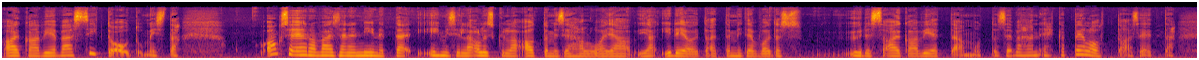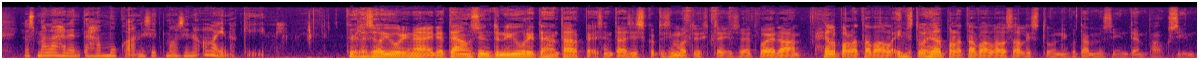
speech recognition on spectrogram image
aikaa vievää sitoutumista. Onko se Eero Väisänen niin, että ihmisillä olisi kyllä auttamisen halua ja, ja ideoita, että miten voitaisiin yhdessä aikaa viettää, mutta se vähän ehkä pelottaa se, että jos mä lähden tähän mukaan, niin sitten mä oon siinä aina kiinni. Kyllä se on juuri näin. Ja tämä on syntynyt juuri tähän tarpeeseen, tämä siskot ja simot yhteisö, että voidaan helpolla tavalla, ihmiset voi helpolla tavalla osallistua niin kuin tämmöisiin tempauksiin.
